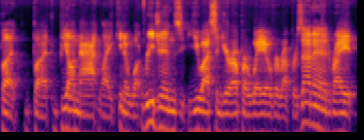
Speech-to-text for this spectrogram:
but but beyond that like you know what regions us and europe are way overrepresented right?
